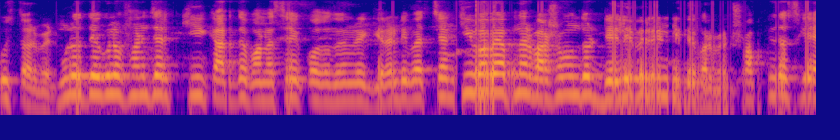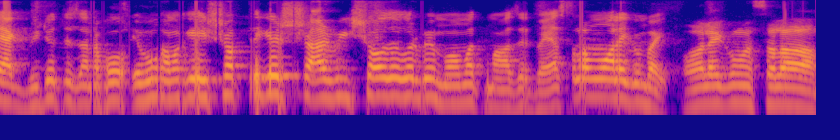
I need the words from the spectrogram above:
বুঝতে পারবেন। মূলত এগুলো ফার্নিচার কি কাটতে বানাচ্ছে কত দিনের গ্যারান্টি পাচ্ছেন কীভাবে আপনার বাসা বন্ধু ডেলিভারি নিতে পারবেন সবকিছু আজকে এক ভিডিওতে জানাব এবং আমাকে এই সব থেকে সার্বিক সহযোগ করবে মোহাম্মদ মাজেদ ভাই। আসসালামু আলাইকুম ভাই। ওয়ালাইকুম আসসালাম।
